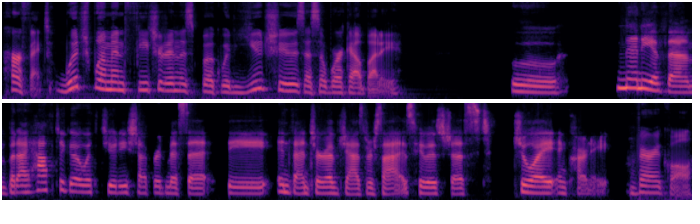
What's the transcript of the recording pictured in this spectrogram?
Perfect. Which woman featured in this book would you choose as a workout buddy? Ooh, many of them, but I have to go with Judi Sheppard Missett, the inventor of jazzercise, who is just joy incarnate. Very cool.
